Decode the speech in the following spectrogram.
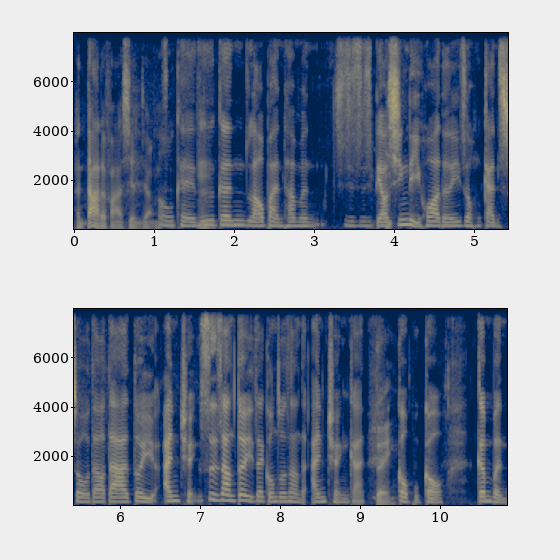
很大的发现，这样子。OK，这是跟老板他们其实聊心里话的一种感受到，大家对于安全，事实上对于在工作上的安全感，对，够不够？根本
